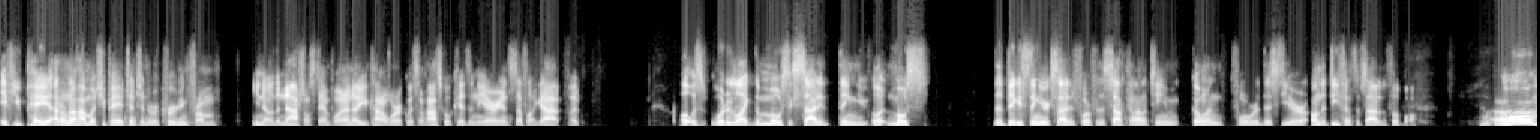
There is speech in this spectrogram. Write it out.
if you pay? I don't know how much you pay attention to recruiting from, you know, the national standpoint. I know you kind of work with some high school kids in the area and stuff like that. But what was what are like the most excited thing you most the biggest thing you're excited for for the South Carolina team going forward this year on the defensive side of the football? Uh,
